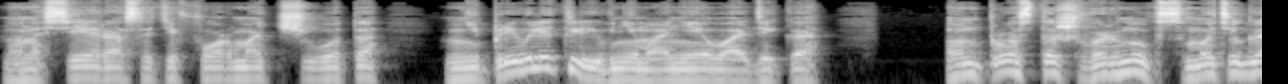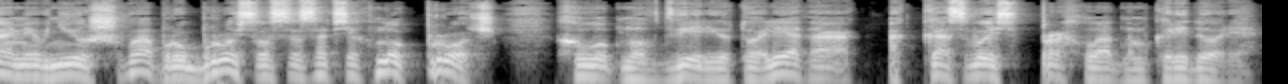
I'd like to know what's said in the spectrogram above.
но на сей раз эти формы от чего-то не привлекли внимания Вадика. Он просто, швырнув с матюгами в нее швабру, бросился со всех ног прочь, хлопнув дверью туалета, оказываясь в прохладном коридоре.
